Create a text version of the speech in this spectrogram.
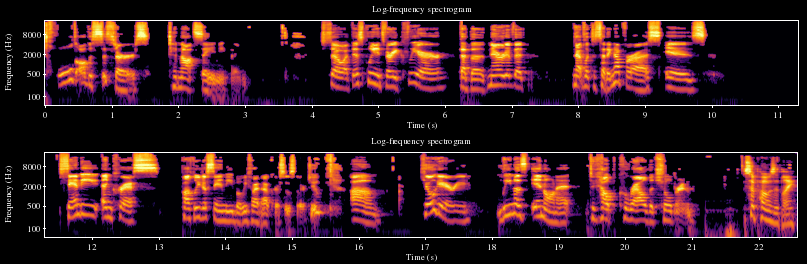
told all the sisters to not say anything. So at this point, it's very clear that the narrative that Netflix is setting up for us is Sandy and Chris, possibly just Sandy, but we find out Chris is there too. Um, kill Gary. Lena's in on it to help corral the children, Supposedly.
